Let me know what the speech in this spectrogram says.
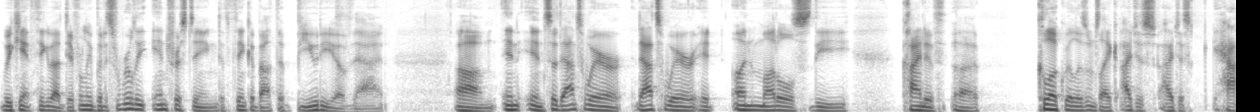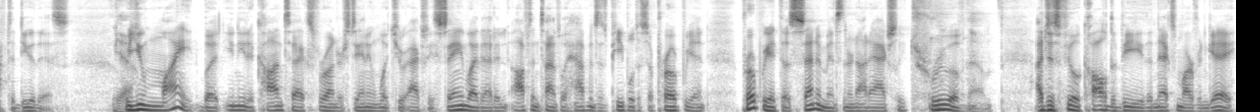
we can't think about differently, but it's really interesting to think about the beauty of that. Um, and and so that's where that's where it unmuddles the kind of uh, colloquialisms like I just I just have to do this. Yeah. Well, you might, but you need a context for understanding what you're actually saying by that. And oftentimes, what happens is people just appropriate appropriate those sentiments, and they're not actually true of them. I just feel called to be the next Marvin Gaye.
